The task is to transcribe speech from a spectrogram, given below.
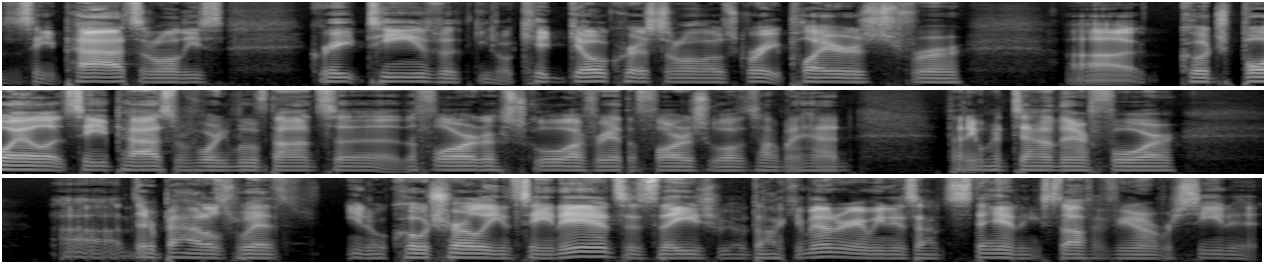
St. Pat's, and all these great teams with you know Kidd Gilchrist and all those great players for uh, Coach Boyle at St. Pat's before he moved on to the Florida school. I forget the Florida school off the top of my head that he went down there for uh, their battles with you know Coach Hurley and St. Anthony's. It's the HBO documentary. I mean, it's outstanding stuff if you've never seen it.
